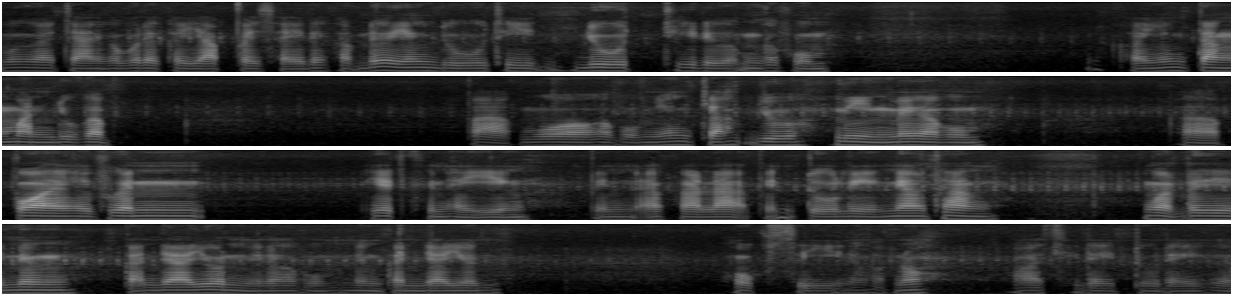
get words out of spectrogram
เมื่ออาจารย์ก็บ่ได้ขยับไปใส่เด้ครับเด้อยังอยู่ที่อยู่ที่เดิมครับผมก็ยังตั้งมั่นอยู่กับ ปากบัวครับผมยังจับอยู่นิ่งเลยครับผมก็ปล่อยให้เพิ่อนเฮ็ดขึ้นให้เอง เป็นอาการะเป็นตัวเลขแนวทางงวดไปหนึ่งกันยายนนี่นะครับผมหนึ่งกันยายนหกสี่นะครับเนาะว่าสิได้ตัวใดก็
